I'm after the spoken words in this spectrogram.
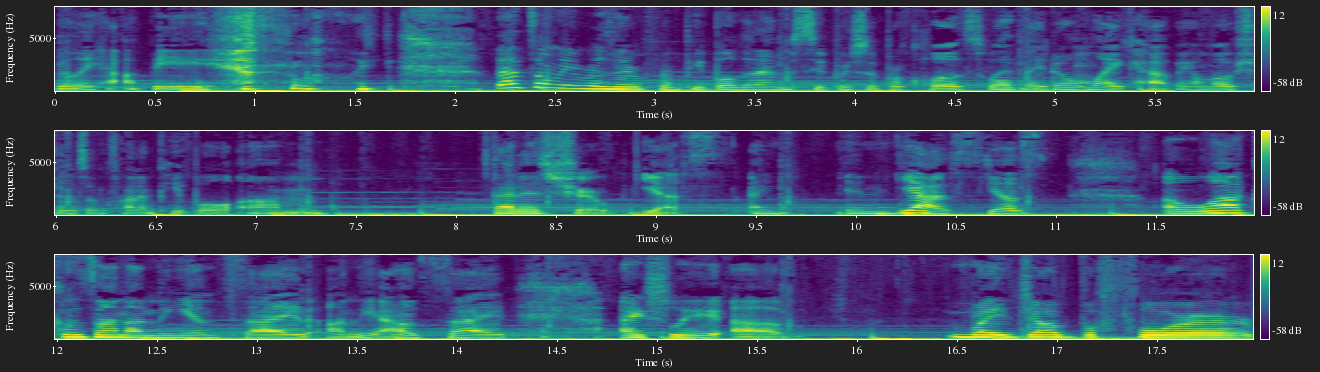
really happy, like that's only reserved for people that I'm super super close with. I don't like having emotions in front of people. Um, that is true. Yes, I and yes, yes a lot goes on on the inside, on the outside. Actually, uh, my job before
